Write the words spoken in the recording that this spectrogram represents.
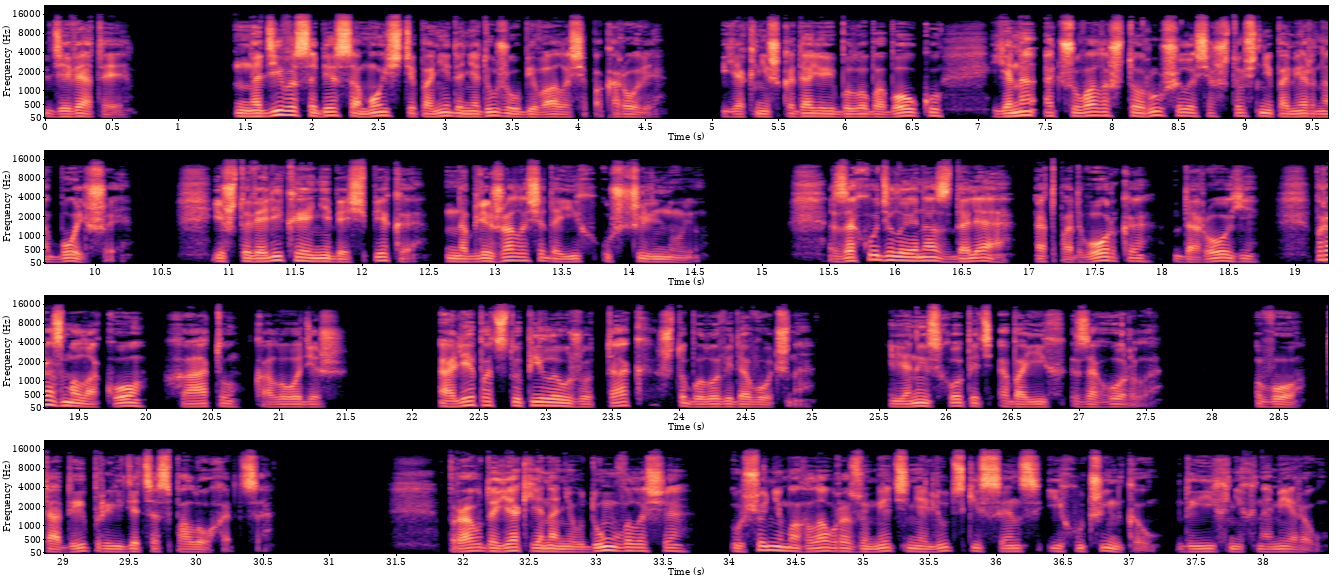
9 Надзіва сабе самой сцепаніда нядужа ўбівалася па карове. Як не шкада ёй было бабоўку, яна адчувала, што рушылася штось непамерна большае і што вялікая небяспека набліжалася да іх у шчыльную. Заходзіла яна здаля ад падворка, дарогі, праз малако, хату, калодзеж. Але падступіла ўжо так, што было відавочна. Яны схопяць абаіх за горла. Во, тады прыйдзецца спалохацца. Праўда, як яна не ўдумвалася, усё не магла ўразумець нялюдскі сэнс іх учынкаў ды іхніх намераў.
